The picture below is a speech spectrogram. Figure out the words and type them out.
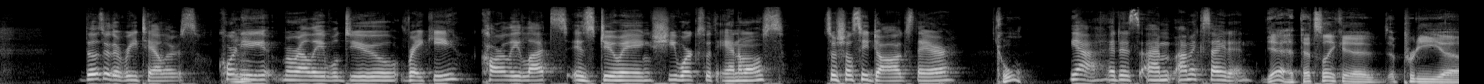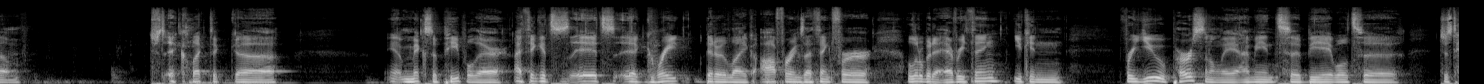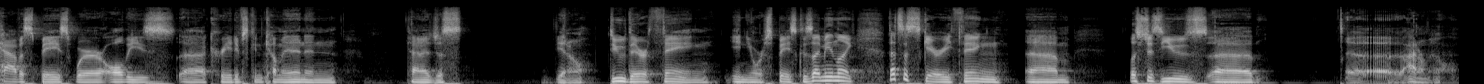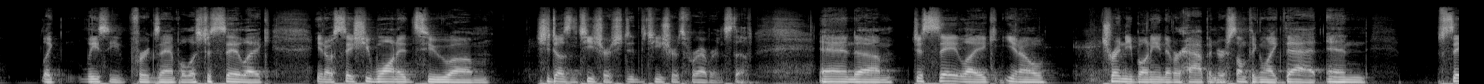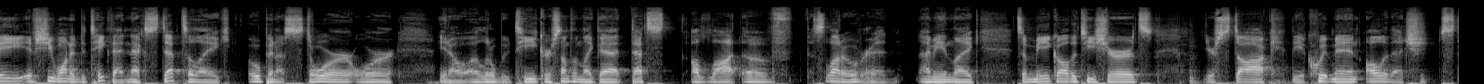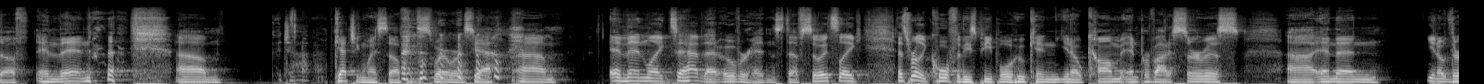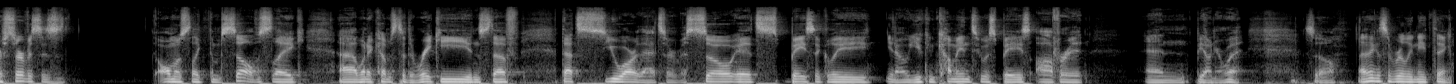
those are the retailers. Courtney morelli will do reiki. Carly lutz is doing she works with animals. So she'll see dogs there. Cool. yeah it is i'm, I'm excited. Yeah, that's like a, a pretty um, just eclectic uh, you know, mix of people there. I think it's it's a great bit of like offerings. I think for a little bit of everything, you can for you personally. I mean, to be able to just have a space where all these uh, creatives can come in and kind of just you know do their thing in your space because i mean like that's a scary thing um let's just use uh uh, I don't know, like Lacey, for example, let's just say like, you know, say she wanted to, um, she does the t-shirts, she did the t-shirts forever and stuff. And, um, just say like, you know, trendy bunny never happened or something like that. And say if she wanted to take that next step to like open a store or, you know, a little boutique or something like that, that's a lot of, that's a lot of overhead. I mean, like to make all the t-shirts, your stock, the equipment, all of that sh- stuff, and then um, good job catching myself with the swear words, yeah. Um, and then like to have that overhead and stuff. So it's like it's really cool for these people who can you know come and provide a service, uh, and then you know their service is almost like themselves. Like uh, when it comes to the Reiki and stuff, that's you are that service. So it's basically you know you can come into a space, offer it, and be on your way. So I think it's a really neat thing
